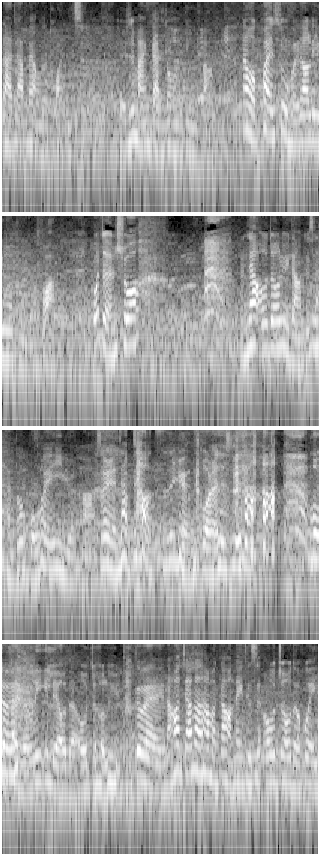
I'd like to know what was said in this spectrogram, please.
大家非常的团结，也是蛮感动的地方。那我快速回到利物浦的话，我只能说，人家欧洲绿党就是很多国会议员嘛，所以人家比较有资源。果然是木可能力一流的欧洲绿党。对，然后加上他们刚好那次是欧洲的会议，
